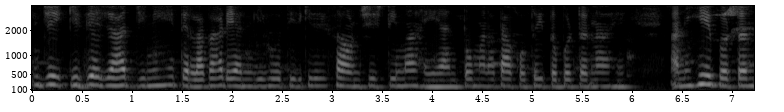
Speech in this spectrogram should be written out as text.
जे की त्याच्या आजीने हे त्याला गाडी आणली होती की ती साऊंड सिस्टीम आहे आणि तो मला दाखवतो इथं बटन आहे. आणि हे बटन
